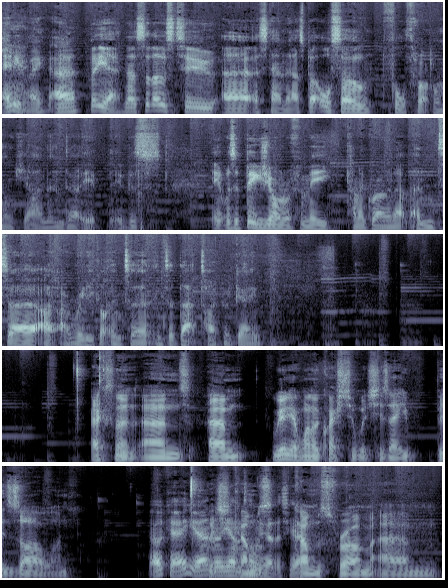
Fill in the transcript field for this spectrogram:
Anyway, uh, but yeah, no. So those two uh, are standouts, but also Full Throttle Monkey Island. Uh, it, it was it was a big genre for me, kind of growing up, and uh, I, I really got into into that type of game. Excellent. And um, we only have one other question, which is a bizarre one, Okay, yeah, no, which you haven't told me comes about this yet. comes from um,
